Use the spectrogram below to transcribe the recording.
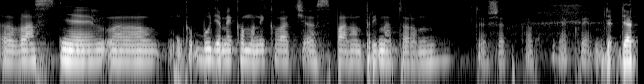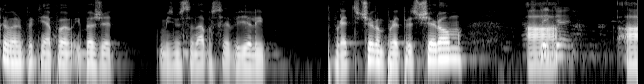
vlastne eh, budeme komunikovať eh, s pánom primátorom. To je všetko. Ďakujem. Ďakujem veľmi pekne. Ja poviem iba, že my sme sa naposledy videli predvčerom, predvčerom a, a,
